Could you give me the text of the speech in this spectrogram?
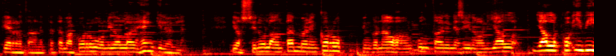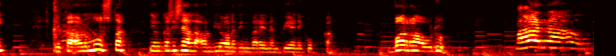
Kerrotaan, että tämä koru on jollain henkilöllä. Jos sinulla on tämmöinen koru, jonka nauha on kultainen ja siinä on jal- jalkoivi, joka on musta, jonka sisällä on violetin värinen pieni kukka. Varaudu! Varaudu!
